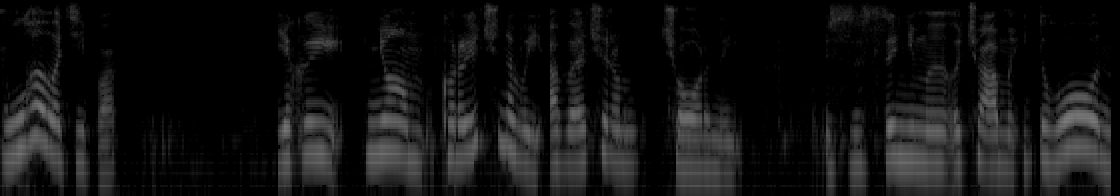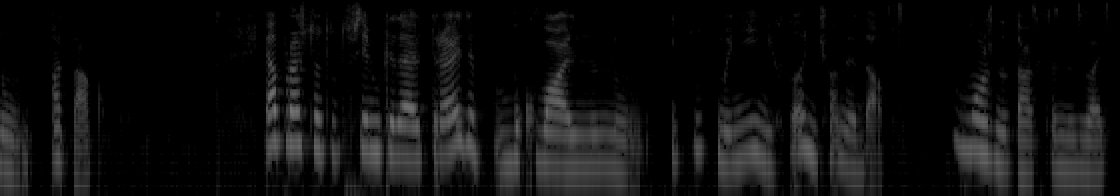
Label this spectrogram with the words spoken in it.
пугало, типа, який днем коричневий, а вечором чорний. З синіми очами. І того, ну, отак от. Я просто тут всім кидаю трейди буквально, ну, і тут мені ніхто нічого не дав. Можна так це назвати.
